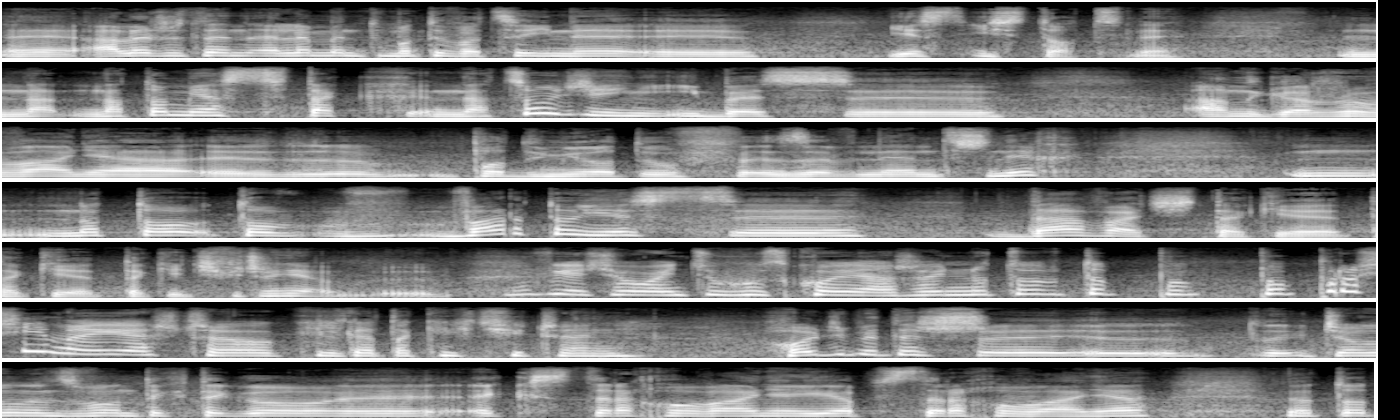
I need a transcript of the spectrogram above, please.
y, ale że ten element motywacyjny y, jest istotny. Na, natomiast tak na co dzień i bez angażowania podmiotów zewnętrznych, no to, to warto jest e, dawać takie, takie, takie ćwiczenia. Mówiłeś o łańcuchu skojarzeń, no to, to po- poprosimy jeszcze o kilka takich ćwiczeń. Choćby też e, e, ciągnąc wątek tego ekstrahowania i abstrahowania, no to,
